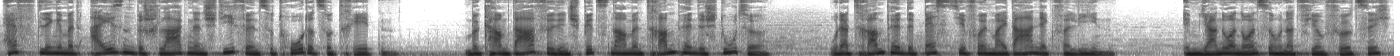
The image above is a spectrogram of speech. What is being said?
Häftlinge mit eisenbeschlagenen Stiefeln zu Tode zu treten und bekam dafür den Spitznamen Trampelnde Stute oder Trampelnde Bestie von Majdanek verliehen. Im Januar 1944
